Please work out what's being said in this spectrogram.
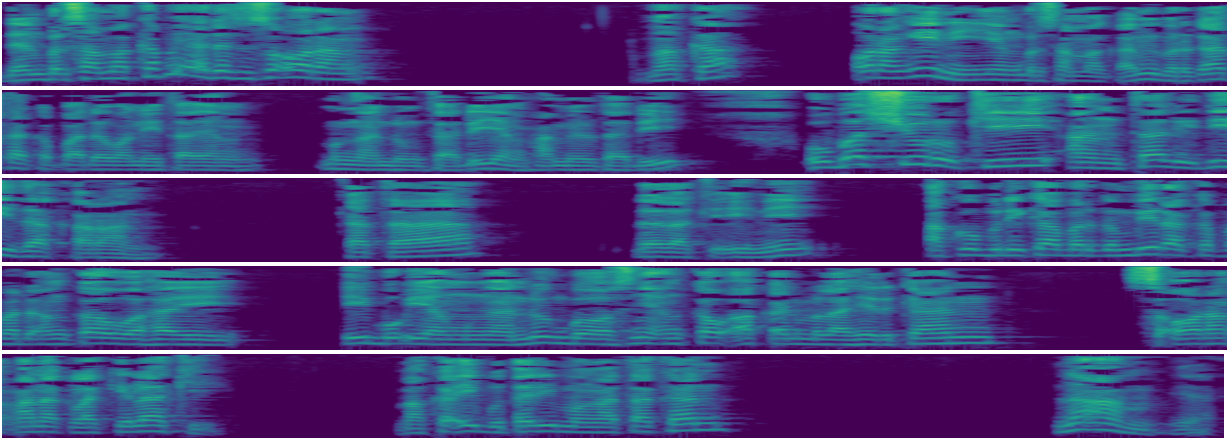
Dan bersama kami ada seseorang. Maka orang ini yang bersama kami berkata kepada wanita yang mengandung tadi, yang hamil tadi, Ubasyuruki antalidi zakaran. Kata lelaki ini, aku beri kabar gembira kepada engkau, wahai ibu yang mengandung, bahwasanya engkau akan melahirkan seorang anak laki-laki. Maka ibu tadi mengatakan, Naam, ya,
